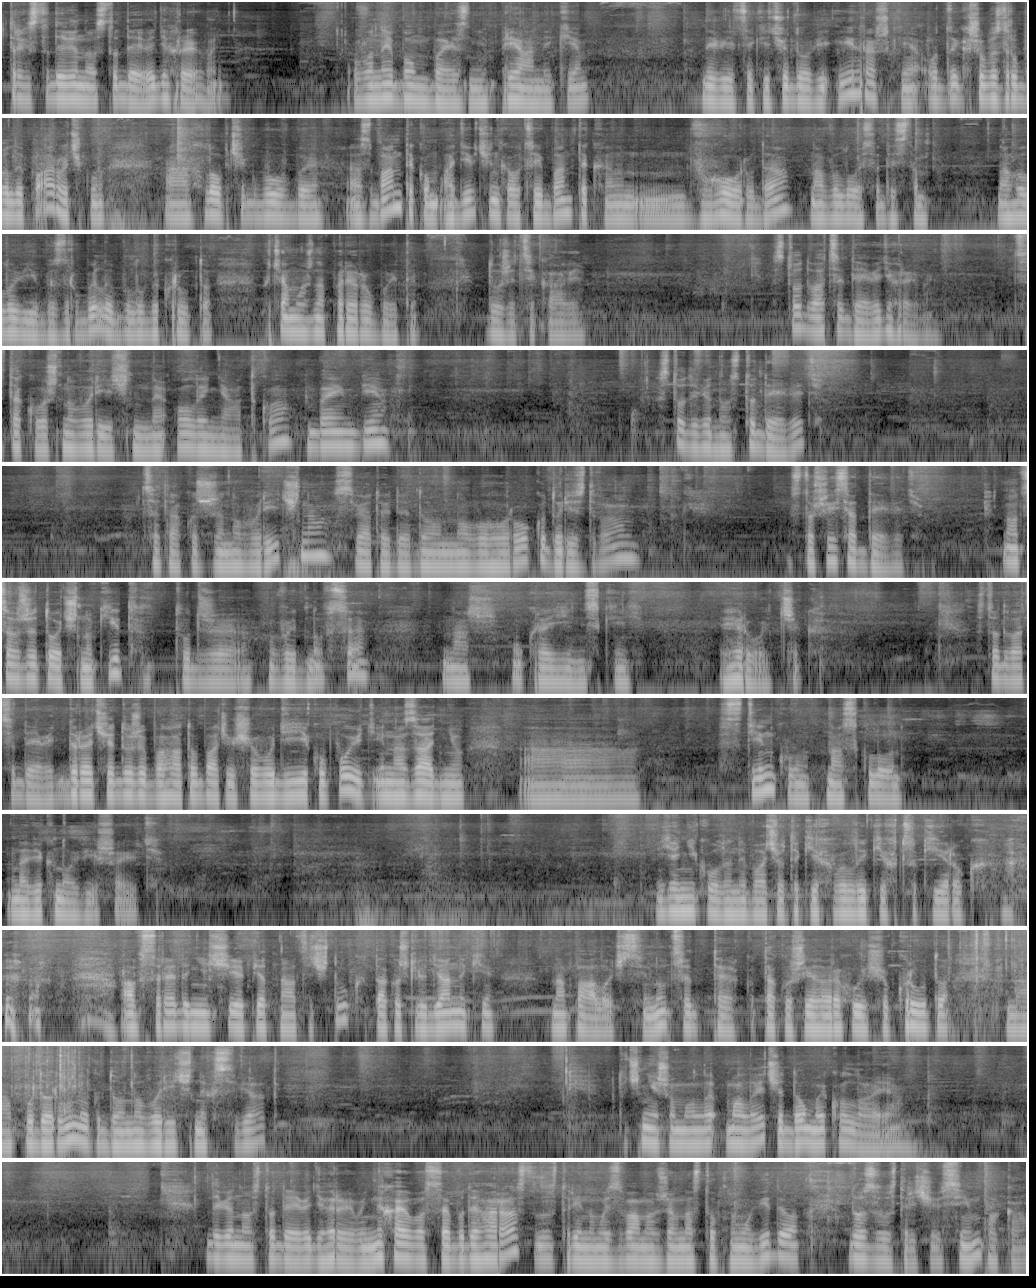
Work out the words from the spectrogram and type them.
399 гривень. Вони бомбезні, пряники. Дивіться, які чудові іграшки. От якщо б зробили парочку, хлопчик був би з бантиком, а дівчинка оцей бантик вгору, да? на волосся десь там на голові би зробили, було би круто. Хоча можна переробити. Дуже цікаві. 129 гривень. Це також новорічне оленятко Бембі. 199. Це також новорічна. Свято йде до Нового року, до Різдва. 169. Ну, це вже точно кіт. Тут же видно все. Наш український геройчик. 129. До речі, дуже багато бачу, що водії купують і на задню а, стінку на склон на вікно вішають. Я ніколи не бачив таких великих цукірок. А всередині ще 15 штук, також людяники на палочці. Ну, це також я рахую, що круто на подарунок до новорічних свят. Точніше, мале- малечі до Миколая. 99 гривень. Нехай у вас все буде гаразд. Зустрінемось з вами вже в наступному відео. До зустрічі. Всім пока.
